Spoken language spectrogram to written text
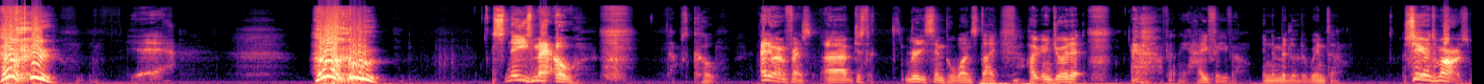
yeah. Sneeze metal. That was cool. Anyway, my friends, uh, just a really simple one today. Hope you enjoyed it. I like hay fever in the middle of the winter. See you in tomorrow's.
